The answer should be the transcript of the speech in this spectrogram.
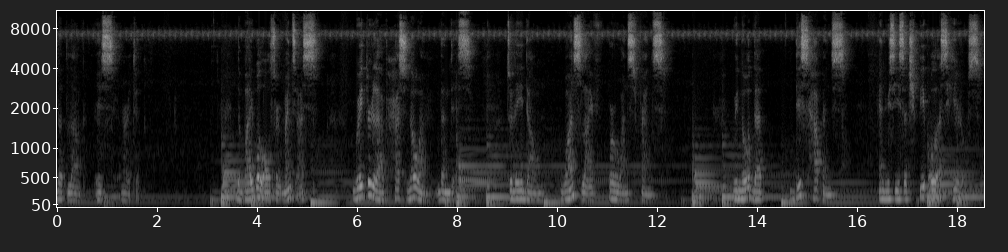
that love is merited. The Bible also reminds us greater love has no one than this to lay down one's life for one's friends. We know that this happens and we see such people as heroes.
